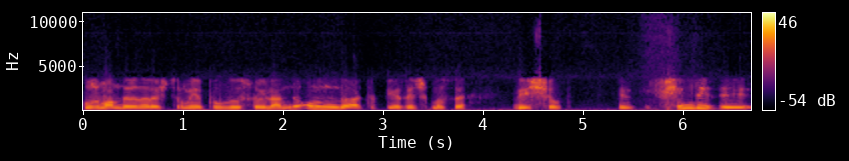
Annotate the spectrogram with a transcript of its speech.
uzmanların araştırma yapıldığı söylendi. Onun da artık piyasaya çıkması 5 yıl. E, Şimdi e,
